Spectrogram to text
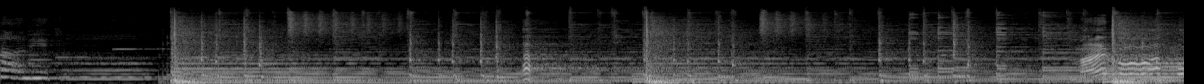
νάνι του. Μα εγώ από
